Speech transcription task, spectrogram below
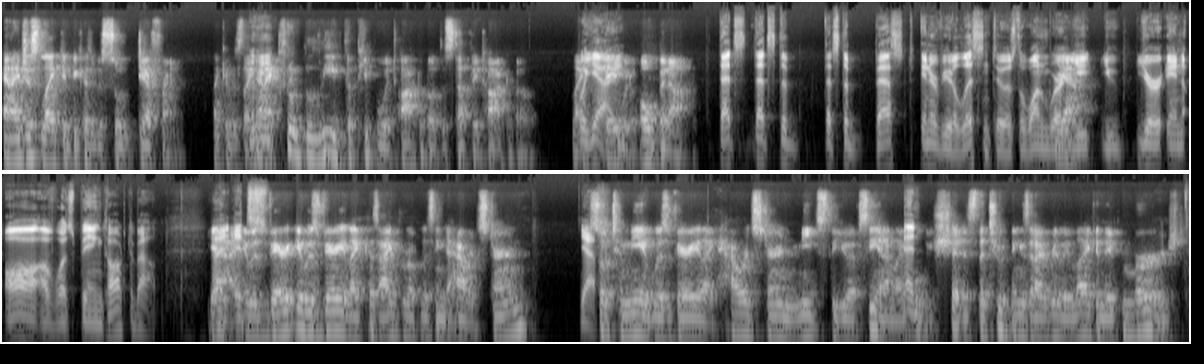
And I just liked it because it was so different. Like it was like, and I mm-hmm. couldn't believe the people would talk about the stuff they talk about. Like Well, yeah, they would open up. That's that's the that's the best interview to listen to is the one where Yeah. you you you're in awe of what's being talked about. Yeah, Right, it was very, it was very like because I grew up listening to Howard Stern. Yes. So to me, it was very like Howard Stern meets the UFC, and I'm like, And- holy shit, it's the two things that I really like, and they've merged.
